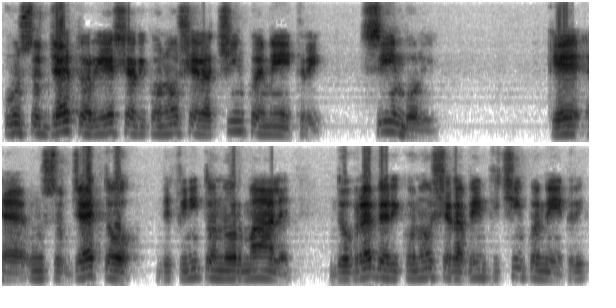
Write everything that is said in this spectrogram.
un soggetto riesce a riconoscere a 5 metri simboli che eh, un soggetto definito normale dovrebbe riconoscere a 25 metri,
